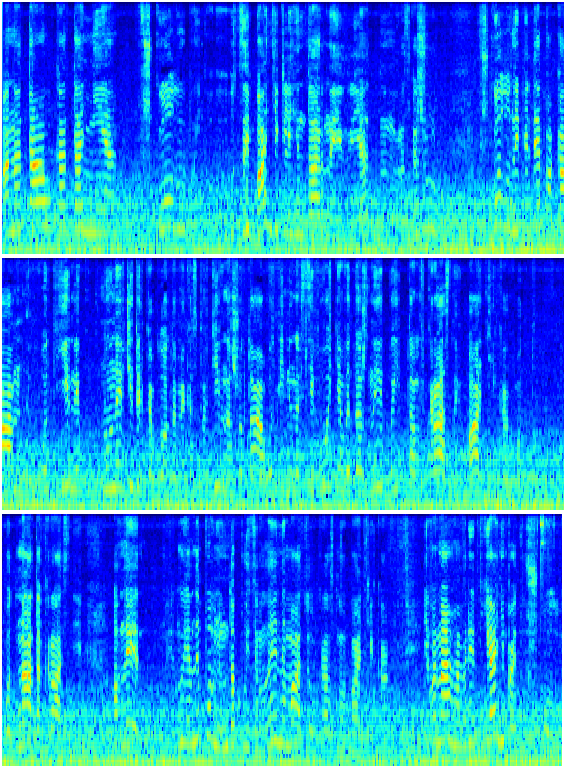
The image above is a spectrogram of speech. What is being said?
А Наталка та ні. В школу цей бантик легендарний, я ну, розкажу. В школу не піде, поки от її не куп... Ну, в неї вчителька була там якась противна, що та, от іменно сьогодні ви повинні бути там в красних бантиках. От, от надо красні. А в неї, ну я не пам'ятаю, ну допустим, в неї немає цього красного бантика. І вона говорить, я не пойду в школу.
